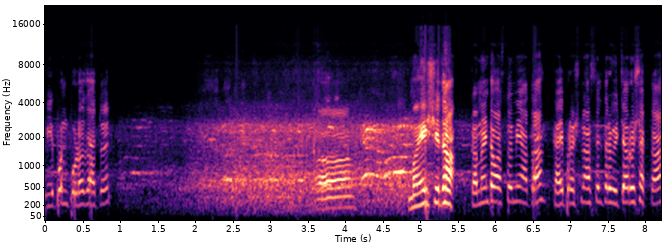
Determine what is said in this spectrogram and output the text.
मी पण पुढं जातोय. अं, महिषिदा कमेंट वाचतो मी आता. काही प्रश्न असेल तर विचारू शकता.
